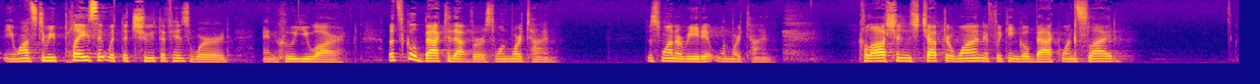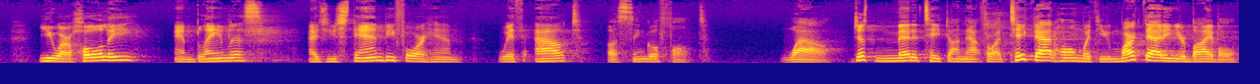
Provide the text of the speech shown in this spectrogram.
And he wants to replace it with the truth of His word and who you are. Let's go back to that verse one more time. Just want to read it one more time. Colossians chapter 1, if we can go back one slide. You are holy and blameless as you stand before Him without a single fault. Wow. Just meditate on that for a while. Take that home with you. Mark that in your Bible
